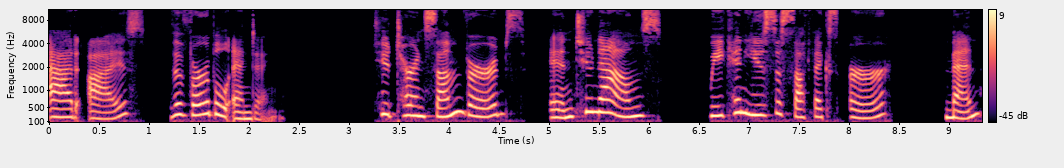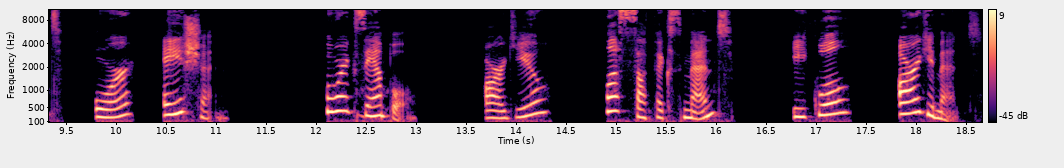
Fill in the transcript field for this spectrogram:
add eyes, the verbal ending. To turn some verbs into nouns, we can use the suffix er, ment, or ation. For example, argue plus suffix ment equal argument.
